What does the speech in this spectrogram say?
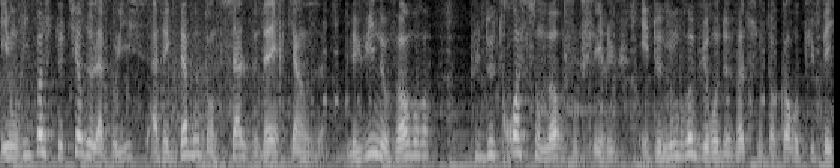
et on riposte au tir de la police avec d'abondantes salves d'AR-15. Le 8 novembre, plus de 300 morts jonchent les rues, et de nombreux bureaux de vote sont encore occupés,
